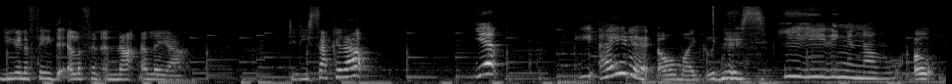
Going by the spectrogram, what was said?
You're going to feed the elephant a nut, Aliyah. Did he suck it up? Yep, He ate it. Oh my goodness. he's eating another one. Oh.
